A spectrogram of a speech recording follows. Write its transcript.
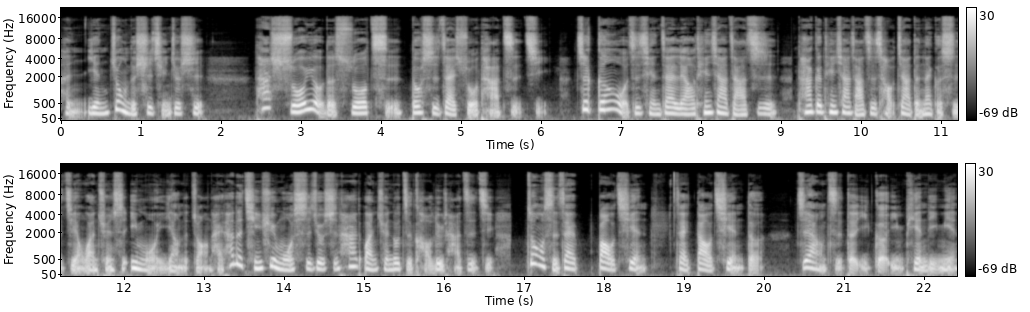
很严重的事情就是，他所有的说辞都是在说他自己。这跟我之前在聊《天下》杂志，他跟《天下》杂志吵架的那个事件，完全是一模一样的状态。他的情绪模式就是，他完全都只考虑他自己，纵使在抱歉、在道歉的这样子的一个影片里面，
